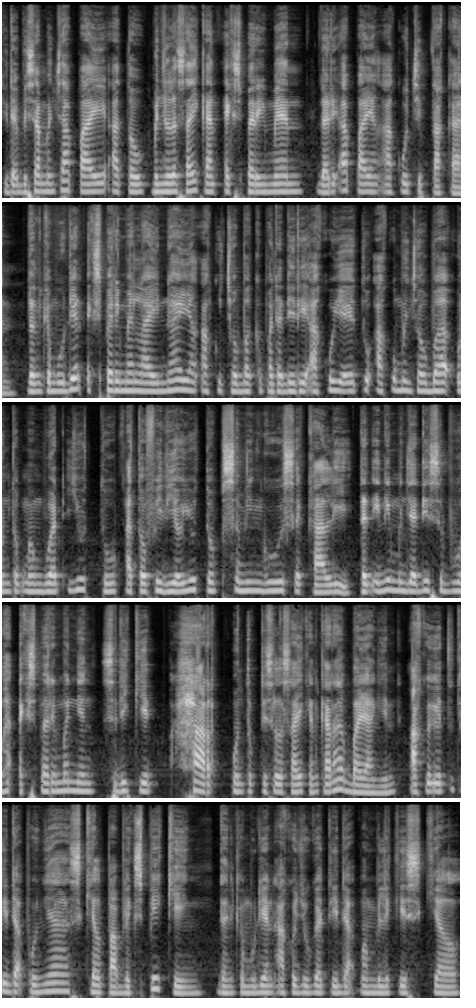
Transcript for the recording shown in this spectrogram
tidak bisa mencapai atau menyelesaikan eksperimen dari apa yang aku ciptakan. Dan kemudian eksperimen lainnya yang aku coba kepada diri aku yaitu aku mencoba untuk membuat YouTube atau video YouTube seminggu sekali dan ini menjadi sebuah eksperimen yang sedikit sedikit hard untuk diselesaikan. Karena bayangin aku itu tidak punya skill public speaking. Dan kemudian aku juga tidak memiliki skill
